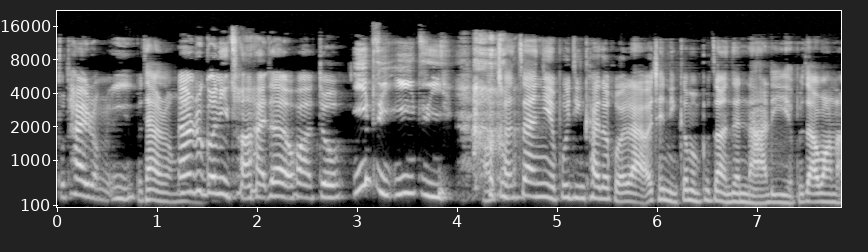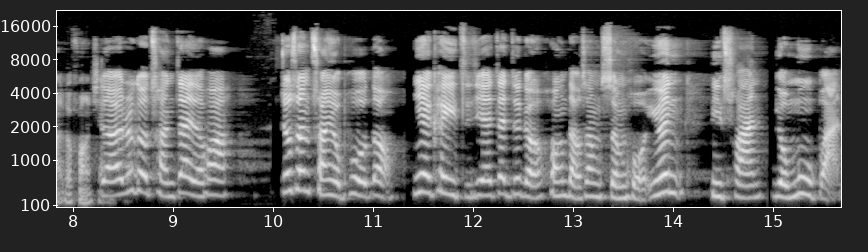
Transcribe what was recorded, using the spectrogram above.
不太容易。不太容易。那如果你船还在的话，就 easy easy。船在你也不一定开得回来，而且你根本不知道你在哪里，也不知道往哪个方向。对啊，如果船在的话，就算船有破洞，你也可以直接在这个荒岛上生活，因为你船有木板，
